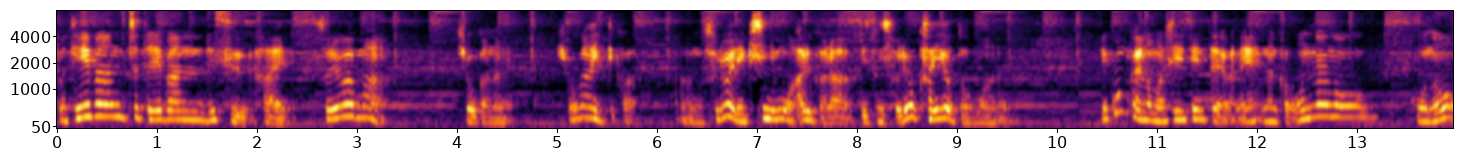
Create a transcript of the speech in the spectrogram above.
まあ、定番っちゃ定番です。はい。それはまあしょうがない。しょうがないっていうかあのそれは歴史にもうあるから別にそれを変えようとは思わない。で今回のマシン戦隊はねなんか女の子の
